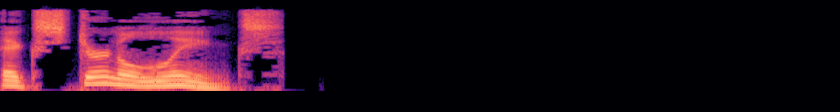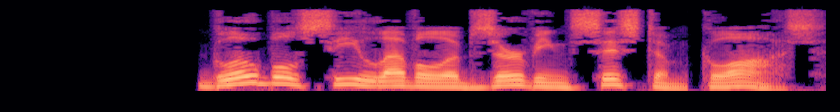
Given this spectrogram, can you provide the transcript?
External links Global Sea Level Observing System GLOSS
